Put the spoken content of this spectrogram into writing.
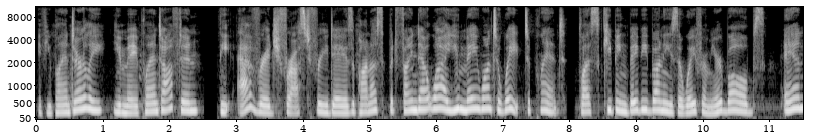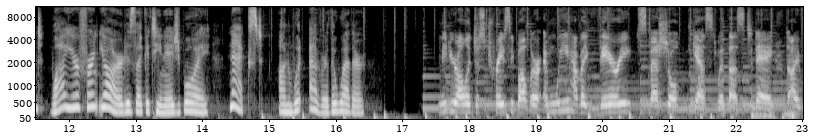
If you plant early, you may plant often. The average frost free day is upon us, but find out why you may want to wait to plant. Plus, keeping baby bunnies away from your bulbs. And why your front yard is like a teenage boy. Next, on Whatever the Weather. Meteorologist Tracy Butler, and we have a very special guest with us today. I've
